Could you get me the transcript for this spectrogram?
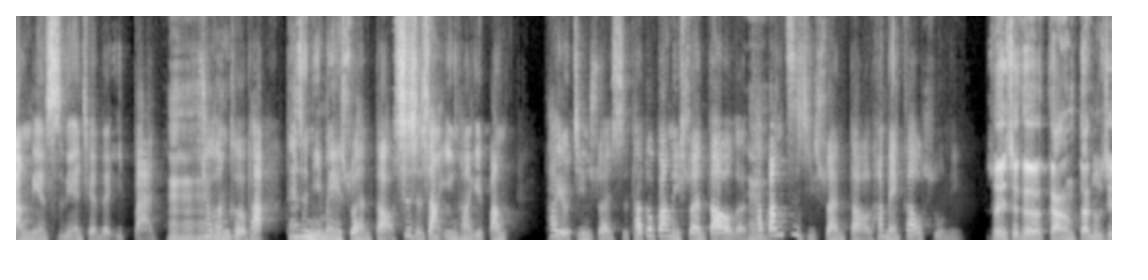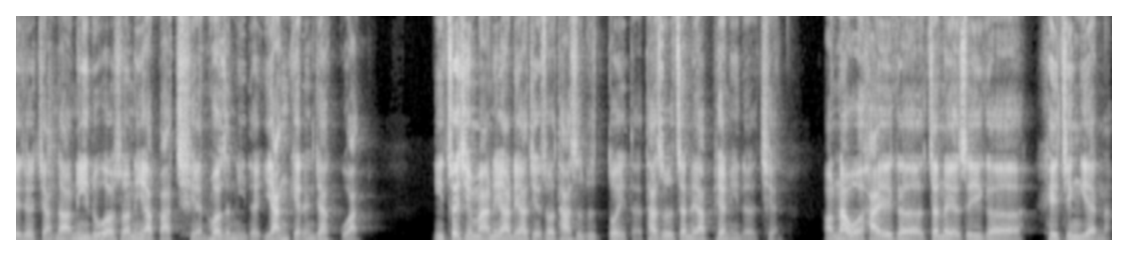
当年十年前的一半，就嗯哼哼，很可怕。但是你没算到，事实上银行也帮他有精算师，他都帮你算到了，他嗯帮自己算到了，他没告诉你。所以这个刚刚淡如姐就讲到，你如果说你要把钱或者你的羊给人家管，你最起码你要了解说他是不是对的，他是不是真的要骗你的钱。哦，那我还有一个真的也是一个黑经验呐、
